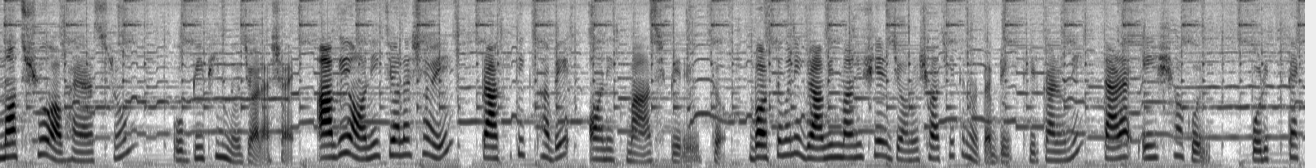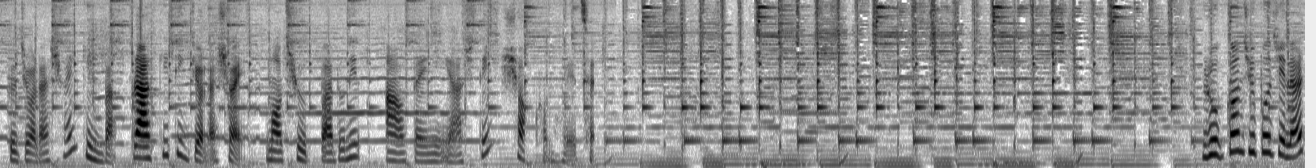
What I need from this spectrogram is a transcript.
মৎস্য অভয়াশ্রম ও বিভিন্ন জলাশয়। আগে অনেক জলাশয়ে প্রাকৃতিকভাবে অনেক মাছ বেড়ে উঠত। বর্তমানে গ্রামীণ মানুষের জনসচেতনতা বৃদ্ধির কারণে তারা এই সকল পরিত্যক্ত জলাশয় কিংবা প্রাকৃতিক জলাশয় মৎস্য উৎপাদনের আওতায় নিয়ে আসতে সক্ষম হয়েছে। রূপগঞ্জ উপজেলার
